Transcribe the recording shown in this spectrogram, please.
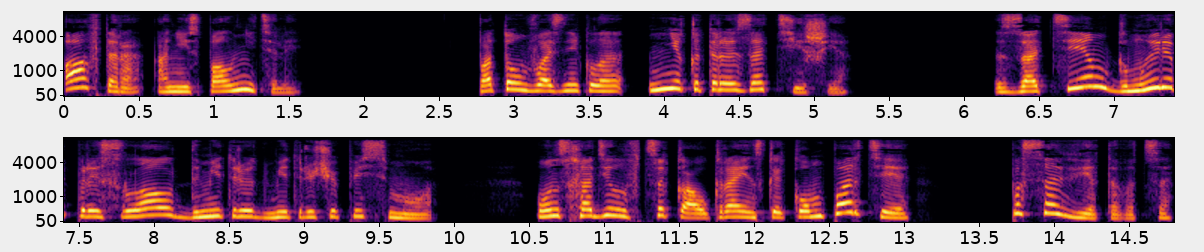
автора, а не исполнителей. Потом возникло некоторое затишье. Затем Гмыря прислал Дмитрию Дмитриевичу письмо. Он сходил в ЦК Украинской Компартии, посоветоваться,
